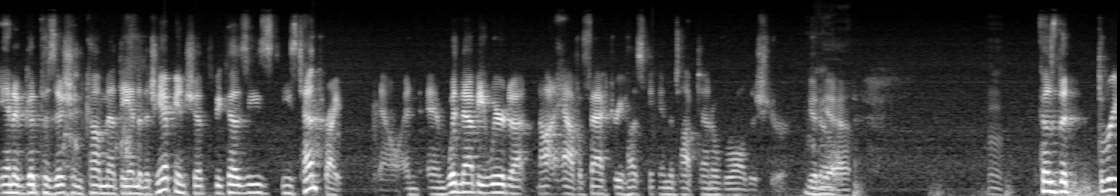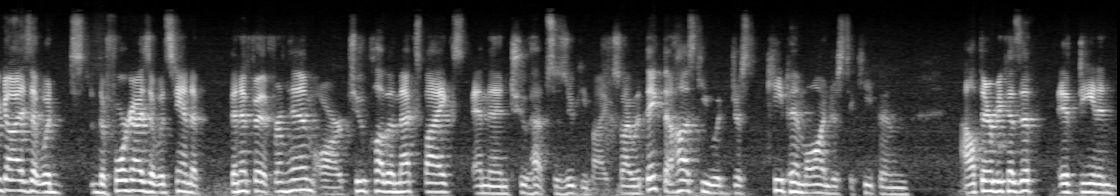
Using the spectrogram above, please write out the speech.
in a good position come at the end of the championships because he's he's tenth right now, and and wouldn't that be weird to not have a factory husky in the top ten overall this year? You know Yeah. Hmm. Because the three guys that would the four guys that would stand to benefit from him are two club mx bikes and then two hep suzuki bikes so i would think that husky would just keep him on just to keep him out there because if if dean and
